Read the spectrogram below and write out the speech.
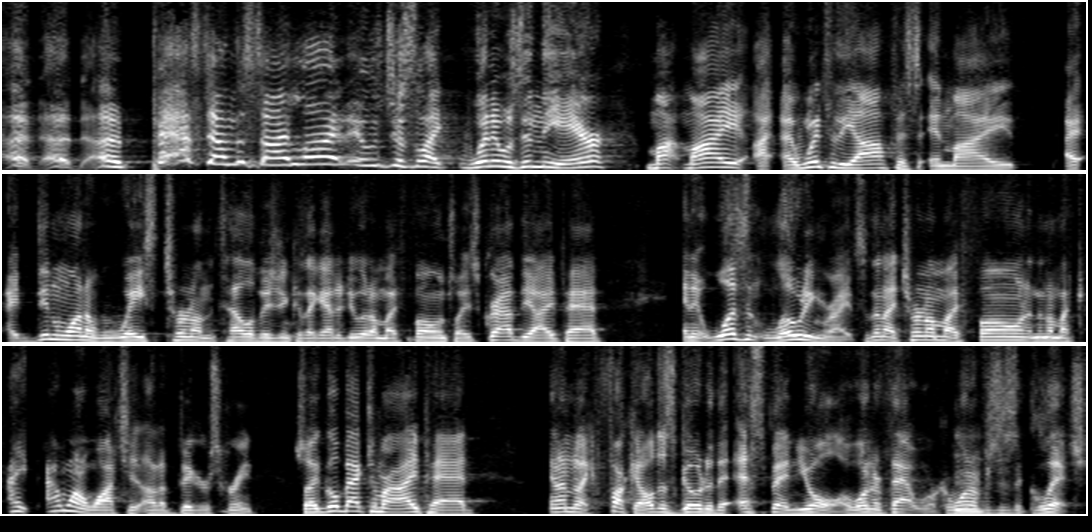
A, a, a, pass down the sideline. It was just like when it was in the air. My my, I, I went to the office and my I, I didn't want to waste turn on the television because I got to do it on my phone. So I just grabbed the iPad and it wasn't loading right. So then I turn on my phone and then I'm like, I, I want to watch it on a bigger screen. So I go back to my iPad and I'm like, fuck it, I'll just go to the Espanol. I wonder if that worked. I wonder mm. if it's just a glitch.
